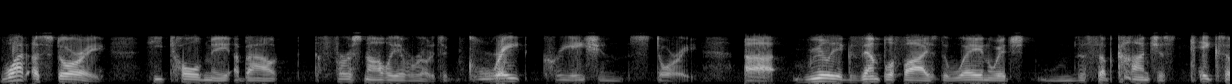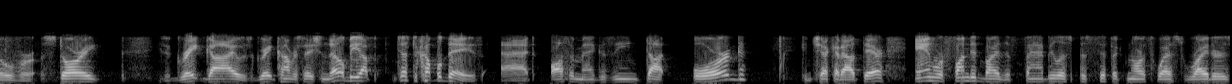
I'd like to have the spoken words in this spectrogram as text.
What a story he told me about the first novel he ever wrote. It's a great creation story. Uh, really exemplifies the way in which the subconscious takes over a story. He's a great guy. It was a great conversation. That'll be up just a couple days at authormagazine.org. Can check it out there. And we're funded by the fabulous Pacific Northwest Writers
